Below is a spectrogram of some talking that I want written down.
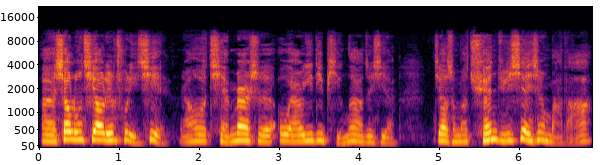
呃，骁龙七幺零处理器，然后前面是 OLED 屏啊，这些叫什么全局线性马达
